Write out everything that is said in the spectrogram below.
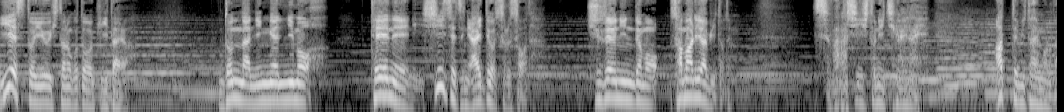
イエスという人のことを聞いたよ。どんな人間にも、丁寧に親切に相手をするそうだ。酒税人でもサマリア人でも。素晴らしい人に違いない。会ってみたいものだ。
